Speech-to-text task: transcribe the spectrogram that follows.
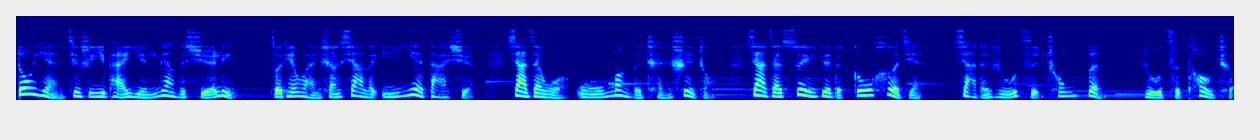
兜眼竟是一排银亮的雪岭。昨天晚上下了一夜大雪，下在我无梦的沉睡中，下在岁月的沟壑间，下得如此充分，如此透彻。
